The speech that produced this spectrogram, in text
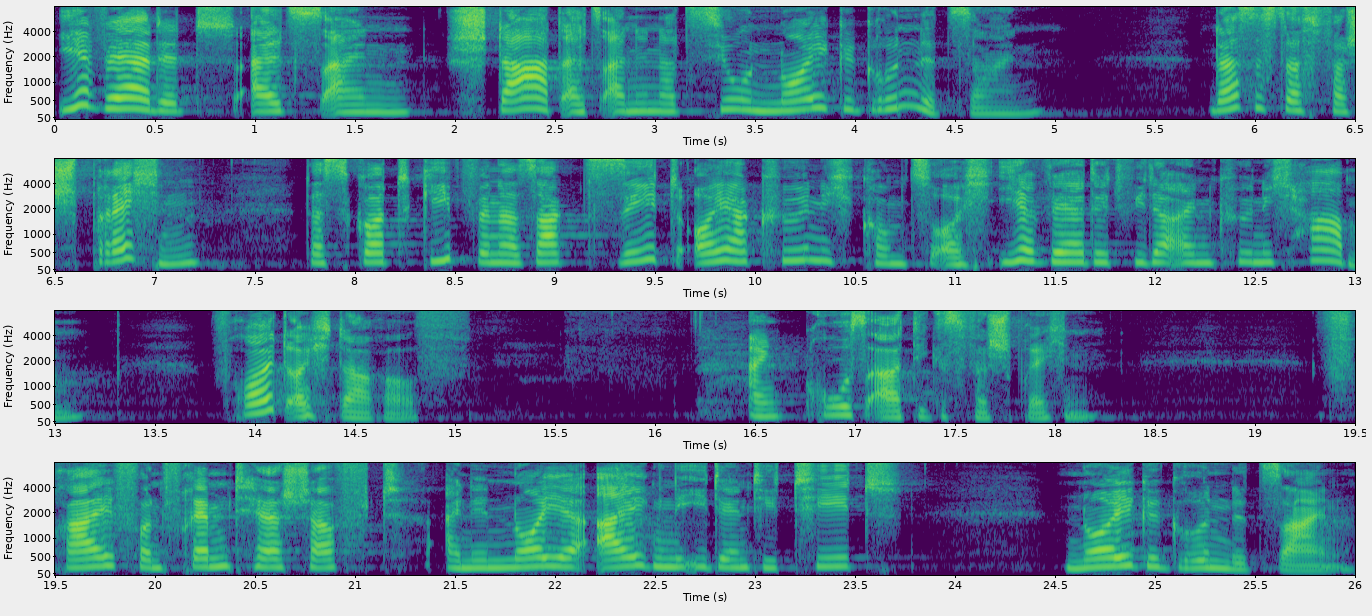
Ihr werdet als ein Staat, als eine Nation neu gegründet sein. Das ist das Versprechen, das Gott gibt, wenn er sagt, seht, euer König kommt zu euch, ihr werdet wieder einen König haben. Freut euch darauf. Ein großartiges Versprechen. Frei von Fremdherrschaft, eine neue eigene Identität, neu gegründet sein.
